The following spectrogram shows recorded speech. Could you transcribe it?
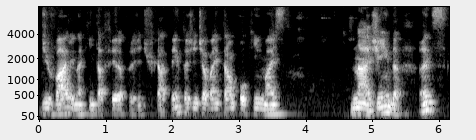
de vale na quinta-feira para a gente ficar atento, a gente já vai entrar um pouquinho mais na agenda. Antes,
